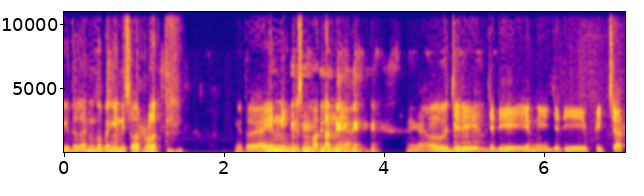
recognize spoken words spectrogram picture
gitu kan gue pengen disorot gitu ya ini kesempatannya Ya, lu jadi hmm. jadi ini jadi pitcher.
